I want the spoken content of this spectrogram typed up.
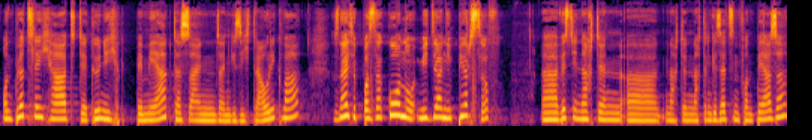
Und plötzlich hat der König bemerkt, dass sein, sein Gesicht traurig war. Знаете, по закону медян и персов Äh, wisst ihr, nach den, äh, nach, den, nach den Gesetzen von Perser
